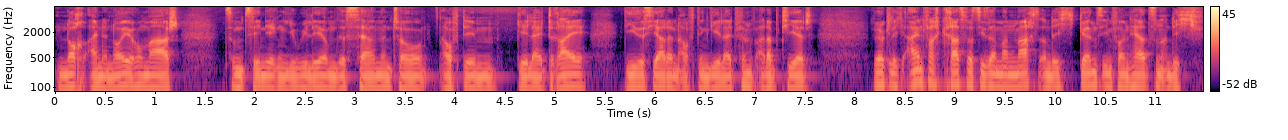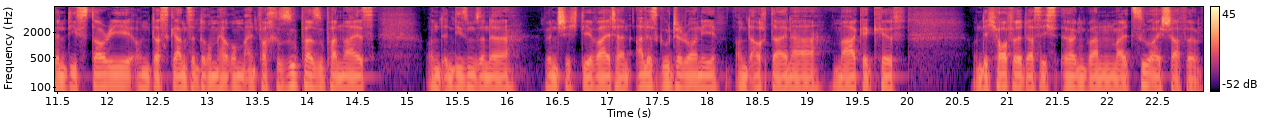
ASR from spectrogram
noch eine neue Hommage zum zehnjährigen Jubiläum des Salmon Toe auf dem G-Lite 3, dieses Jahr dann auf den G-Lite 5 adaptiert wirklich einfach krass, was dieser Mann macht und ich gönn's ihm von Herzen und ich finde die Story und das Ganze drumherum einfach super, super nice. Und in diesem Sinne wünsche ich dir weiterhin alles Gute, Ronny, und auch deiner Marke Kiff. Und ich hoffe, dass ich es irgendwann mal zu euch schaffe.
